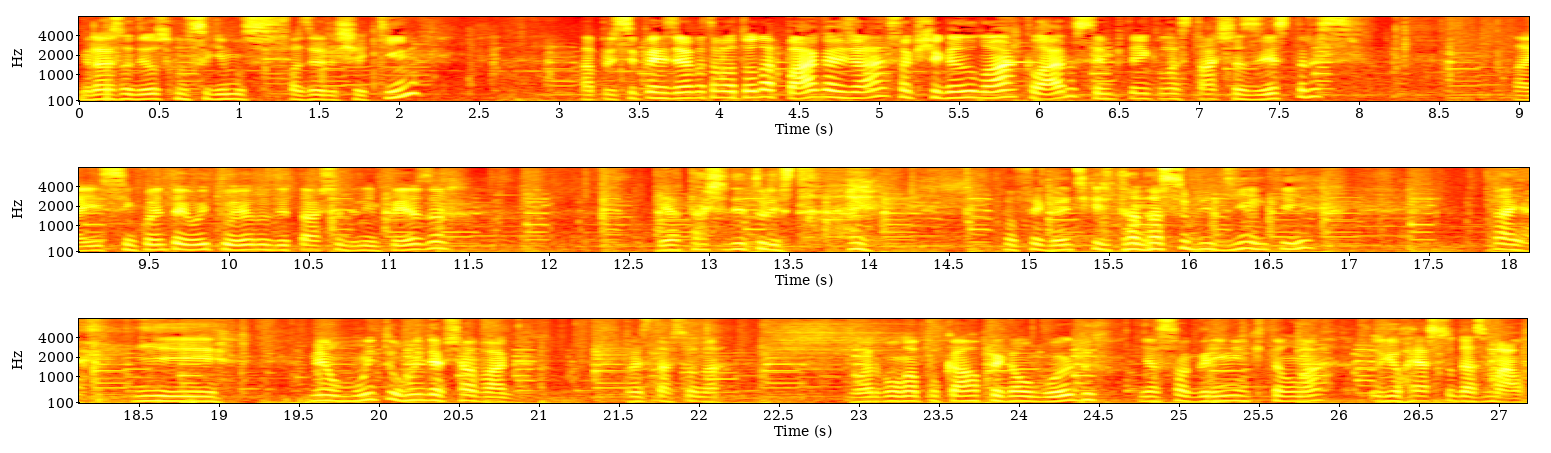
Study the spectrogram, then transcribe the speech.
Graças a Deus conseguimos fazer o check-in. A princípio a reserva estava toda paga já, só que chegando lá, claro, sempre tem aquelas taxas extras. Aí 58 euros de taxa de limpeza e a taxa de turista. Tô ofegante que a gente tá na subidinha aqui. Ai ai. E meu, muito ruim de achar vaga para estacionar. Agora vamos lá pro carro pegar o gordo e a sogrinha que estão lá e o resto das malas.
